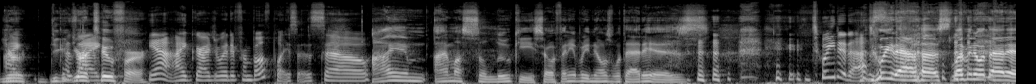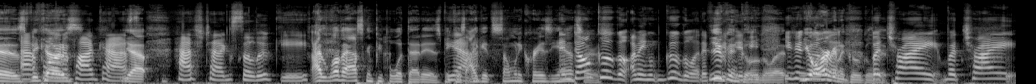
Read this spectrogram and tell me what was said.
You're I- you- you're a I- twofer. Yeah, I graduated from both places. So I am I'm a Saluki, so if anybody knows what that is, tweet at us. tweet at us. Let me know what that is at because Florida Podcast. Yep. Hashtag Saluki. I love asking people what that is because Yeah. I get so many crazy And answers. don't Google. I mean, Google it if You you, can if Google it. You can You Google are gonna Google but it. try, but try,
